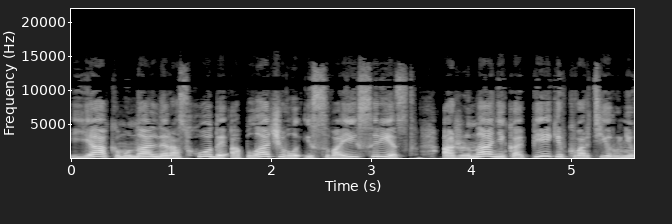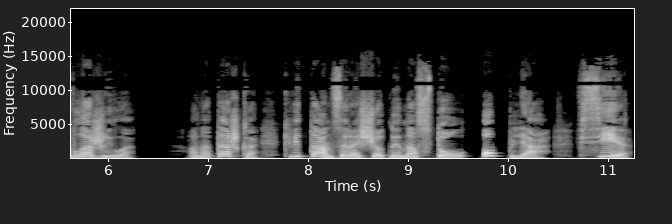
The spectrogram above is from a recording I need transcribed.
я коммунальные расходы оплачивала из своих средств, а жена ни копейки в квартиру не вложила. А Наташка квитанции расчетные на стол, опля, все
